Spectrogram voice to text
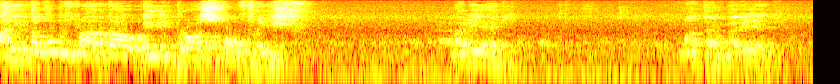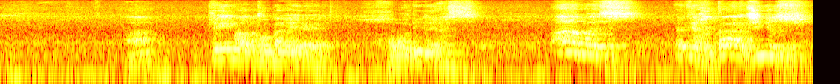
Ah, então vamos matar alguém próximo ao Freixo. Marielle. Mataram Marielle. Tá? Quem matou Marielle? Rony Lessa. Ah, mas é verdade isso?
